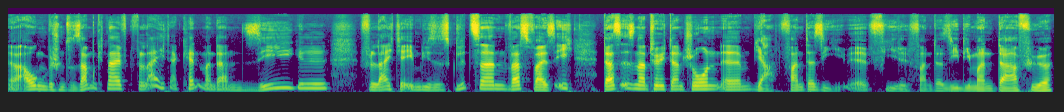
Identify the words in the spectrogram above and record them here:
äh, Augen ein bisschen zusammenkneift, vielleicht erkennt man da ein Segel, vielleicht ja eben dieses Glitzern, was weiß ich. Das ist natürlich dann schon, äh, ja, Fantasie, äh, viel Fantasie, die man dafür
